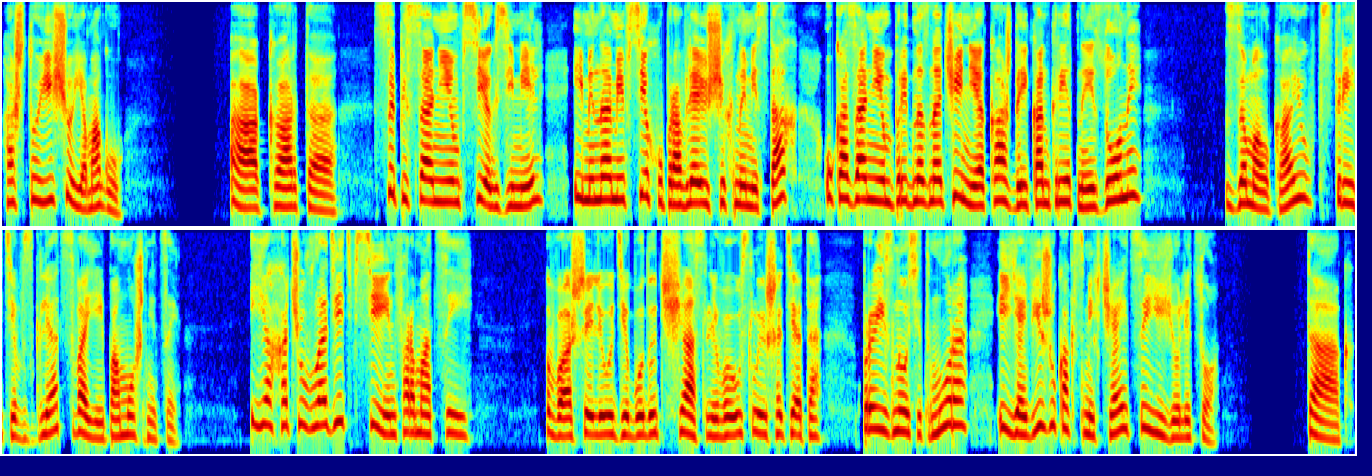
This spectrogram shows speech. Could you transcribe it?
А что еще я могу? А карта с описанием всех земель, именами всех управляющих на местах, указанием предназначения каждой конкретной зоны, замолкаю, встретив взгляд своей помощницы. Я хочу владеть всей информацией. Ваши люди будут счастливы услышать это, произносит Мора, и я вижу, как смягчается ее лицо. Так,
